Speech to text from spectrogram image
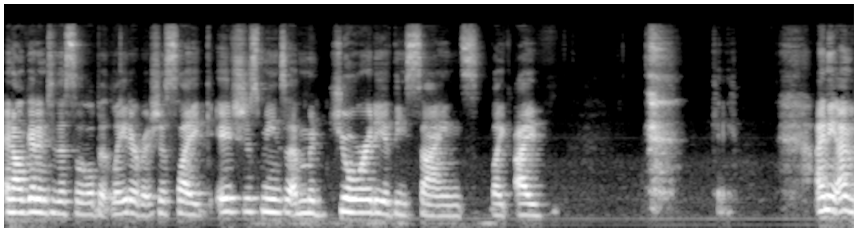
and I'll get into this a little bit later, but it's just like it just means a majority of these signs, like I, I need I'm,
